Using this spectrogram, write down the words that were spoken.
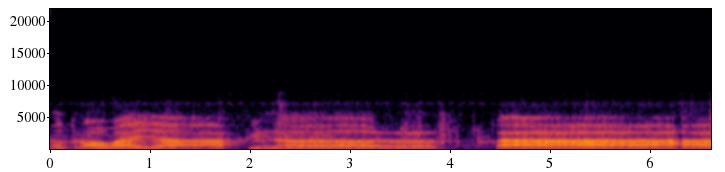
putra wayah biner kahan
